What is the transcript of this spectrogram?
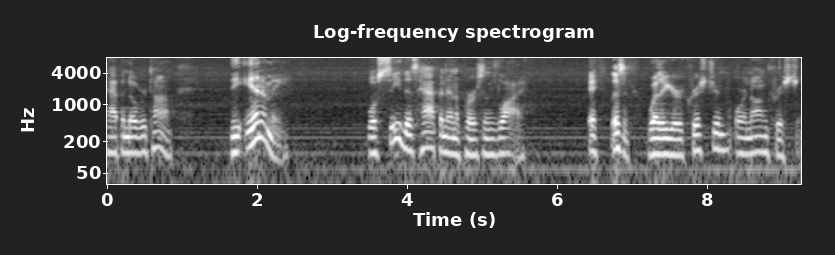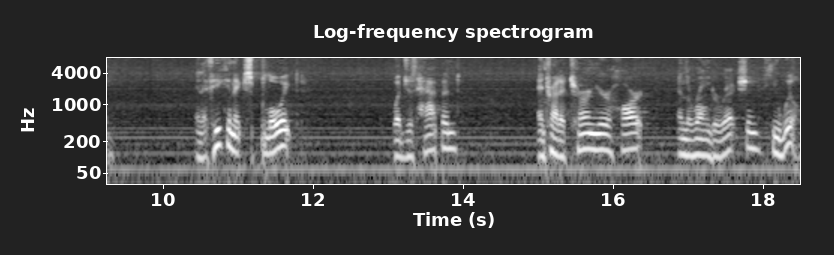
It happened over time. The enemy will see this happen in a person's life. Okay, listen, whether you're a Christian or a non Christian, and if he can exploit what just happened and try to turn your heart in the wrong direction, he will.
